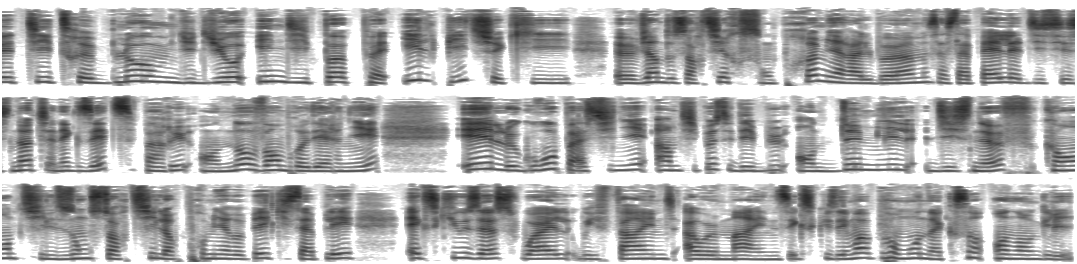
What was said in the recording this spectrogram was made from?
Le titre Bloom du duo indie pop Hill Pitch qui euh, vient de sortir son premier album. Ça s'appelle This Is Not an Exit, paru en novembre dernier. Et le groupe a signé un petit peu ses débuts en 2019 quand ils ont sorti leur premier EP qui s'appelait Excuse Us While We Find Our Minds. Excusez-moi pour mon accent en anglais.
